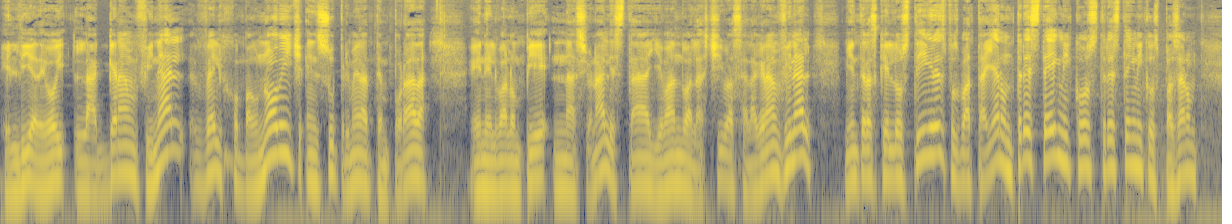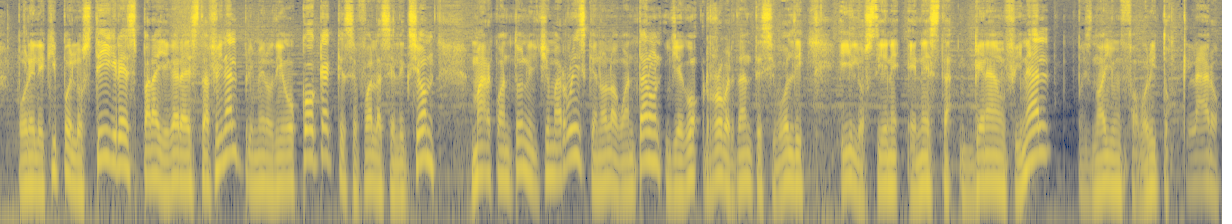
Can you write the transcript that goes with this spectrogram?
el día de hoy la gran final. Veljo Paunovic en su primera temporada en el balompié nacional está llevando a las Chivas a la gran final, mientras que los Tigres pues batallaron tres técnicos, tres técnicos pasaron por el equipo de los Tigres para llegar a esta final. Primero Diego Coca, que se fue a la selección, Marco Antonio Chima Ruiz, que no lo aguantaron, llegó Robert Dante Siboldi y los tiene en esta gran final. Pues no hay un favorito claro.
